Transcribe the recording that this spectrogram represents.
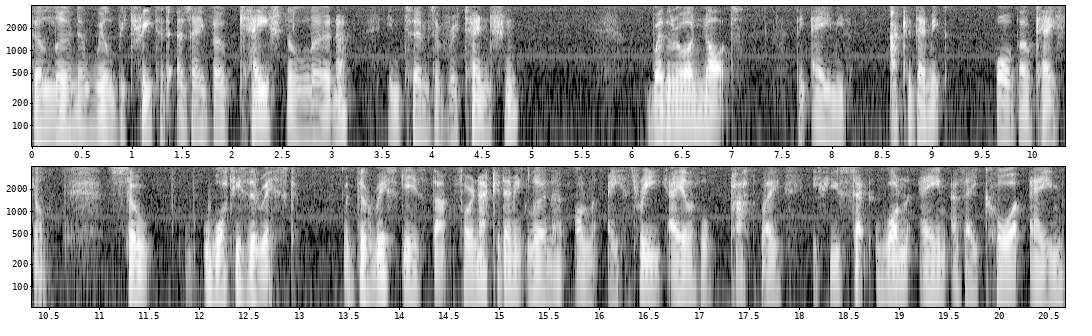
the learner will be treated as a vocational learner in terms of retention, whether or not the aim is academic or vocational. So, what is the risk? The risk is that for an academic learner on a 3 A level pathway, if you set one aim as a core aim,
